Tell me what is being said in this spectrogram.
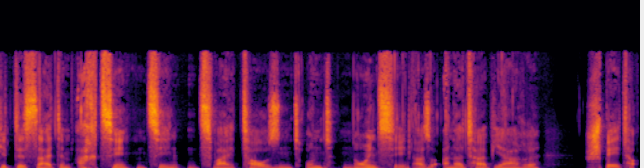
gibt es seit dem 18.10.2019, also anderthalb Jahre später.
